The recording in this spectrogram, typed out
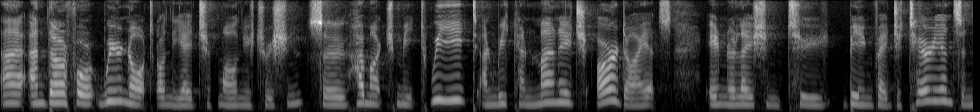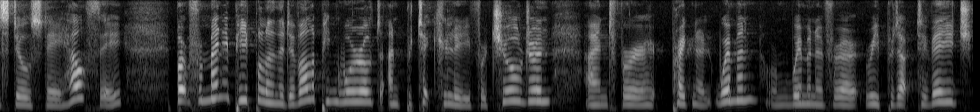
uh, and therefore we're not on the edge of malnutrition. So how much meat we eat, and we can manage our diets in relation to being vegetarians and still stay healthy. But for many people in the developing world, and particularly for children and for pregnant women or women of a reproductive age,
